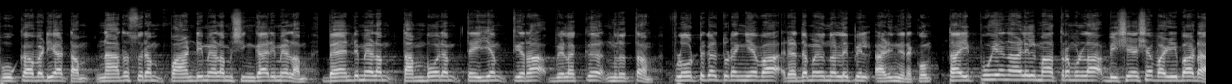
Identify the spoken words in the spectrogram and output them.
പൂക്കാവടിയാട്ടം നാദസ്വരം പാണ്ടിമേളം ശിങ്കാരിമേളം ബാൻഡ് മേളം തമ്പോലം തെയ്യം തിറ വിളക്ക് നൃത്തം ഫ്ലോട്ടുകൾ തുടങ്ങിയവ രഥമെഴുന്നള്ളിപ്പിൽ അഴിനിരക്കും തൈപ്പൂയ നാളിൽ മാത്രമുള്ള വിശേഷ വഴിപാട്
